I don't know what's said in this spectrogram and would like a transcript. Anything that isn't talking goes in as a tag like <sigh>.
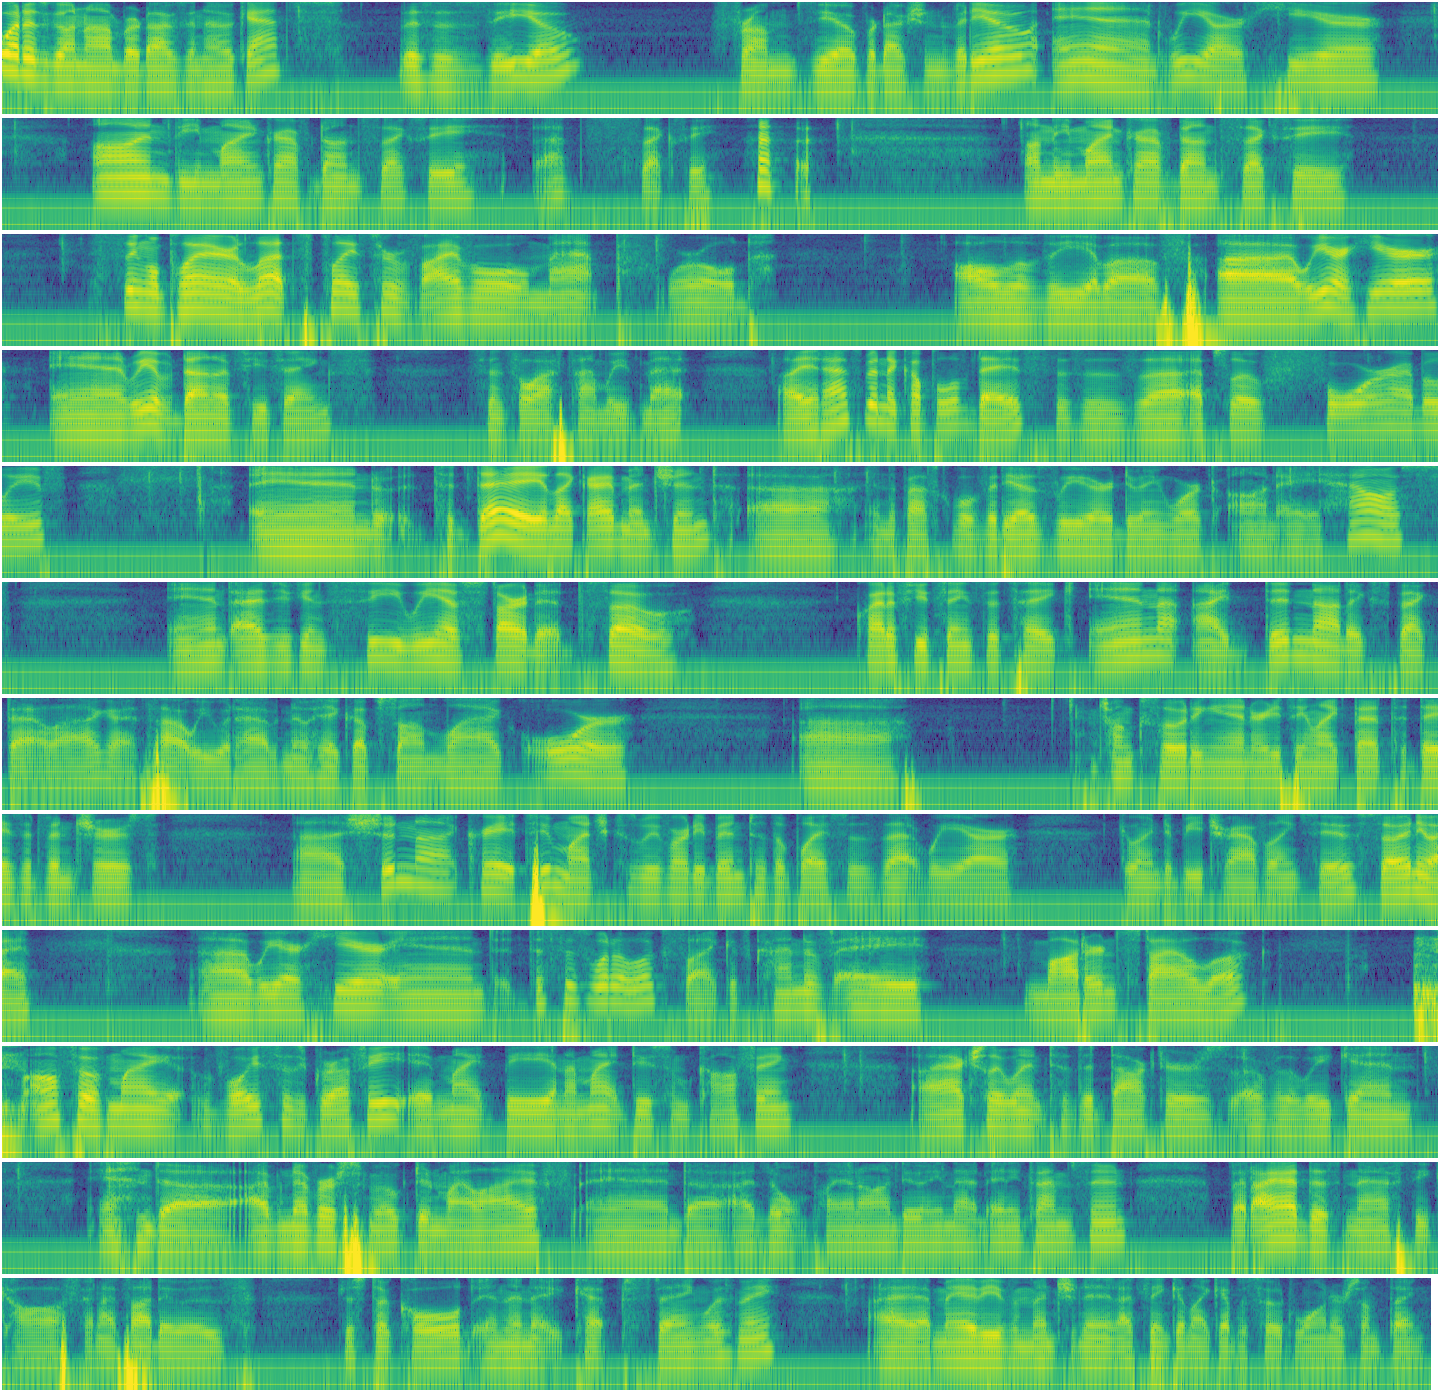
What is going on, bro dogs and hocats? This is Xeo from Xeo Production Video, and we are here on the Minecraft Done Sexy. That's sexy. <laughs> on the Minecraft Done Sexy single player Let's Play Survival map world. All of the above. Uh, we are here, and we have done a few things since the last time we've met. Uh, it has been a couple of days. This is uh, episode 4, I believe. And today, like I mentioned uh, in the past couple of videos, we are doing work on a house. And as you can see, we have started. So, quite a few things to take in. I did not expect that lag. I thought we would have no hiccups on lag or uh, chunks loading in or anything like that. Today's adventures uh, should not create too much because we've already been to the places that we are going to be traveling to. So anyway, uh, we are here, and this is what it looks like. It's kind of a modern style look. <clears throat> also, if my voice is gruffy, it might be, and I might do some coughing. I actually went to the doctor's over the weekend, <laughs> and uh, I've never smoked in my life, and uh, I don't plan on doing that anytime soon. But I had this nasty cough, and I thought it was just a cold, and then it kept staying with me. I, I may have even mentioned it, I think, in like episode one or something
